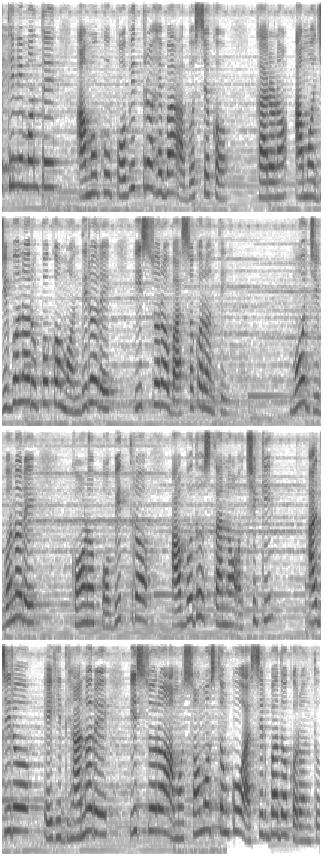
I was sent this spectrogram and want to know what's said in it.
ଏଥି ନିମନ୍ତେ ଆମକୁ ପବିତ୍ର ହେବା ଆବଶ୍ୟକ କାରଣ ଆମ ଜୀବନ ରୂପକ ମନ୍ଦିରରେ ଈଶ୍ୱର ବାସ କରନ୍ତି। ମୋ ଜୀବନରେ କ'ଣ ପବିତ୍ର ଆବୋଧ ସ୍ଥାନ ଅଛି କି? ଆଜିର ଏହି ଧ୍ୟାନରେ ଈଶ୍ୱର ଆମ ସମସ୍ତଙ୍କୁ ଆଶୀର୍ବାଦ କରନ୍ତୁ।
